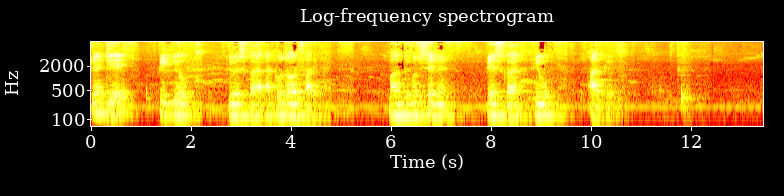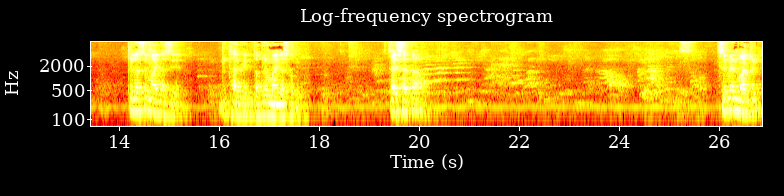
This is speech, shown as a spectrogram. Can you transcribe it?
28 p cube q square আর 2 the power 5 ভাগ দিব 7 p square q r cube প্লাসে মাইনাসে যদি থাকে তাহলে মাইনাস হবে। চার সাতা। Seven multiple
